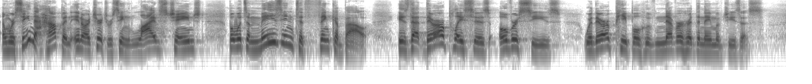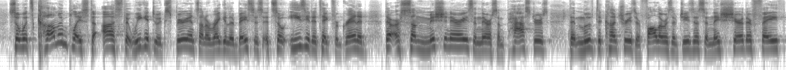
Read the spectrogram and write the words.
And we're seeing that happen in our church. We're seeing lives changed. But what's amazing to think about is that there are places overseas where there are people who've never heard the name of Jesus. So, what's commonplace to us that we get to experience on a regular basis, it's so easy to take for granted. There are some missionaries and there are some pastors that move to countries or followers of Jesus and they share their faith,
